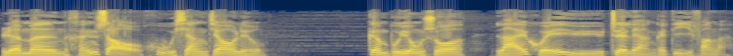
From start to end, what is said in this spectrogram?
人们很少互相交流，更不用说来回于这两个地方了。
